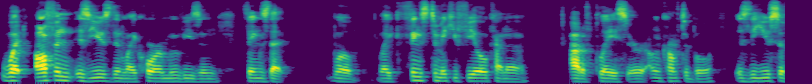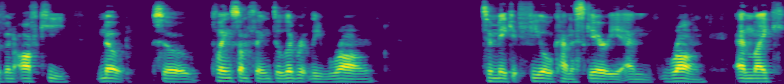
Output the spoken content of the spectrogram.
what often is used in like horror movies and things that, well, like things to make you feel kind of out of place or uncomfortable is the use of an off-key note. So playing something deliberately wrong to make it feel kind of scary and wrong. And like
